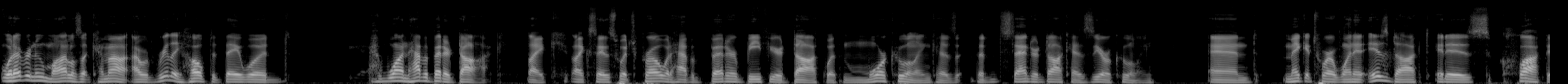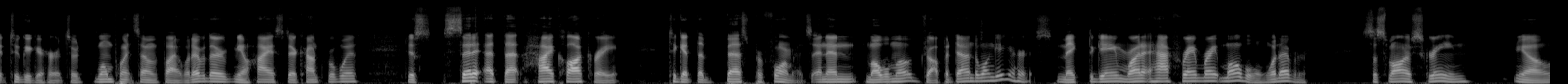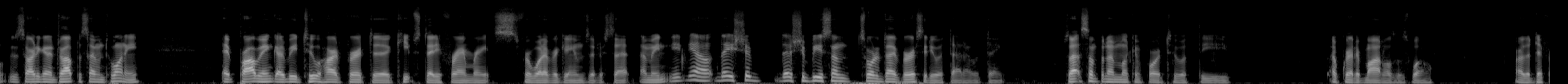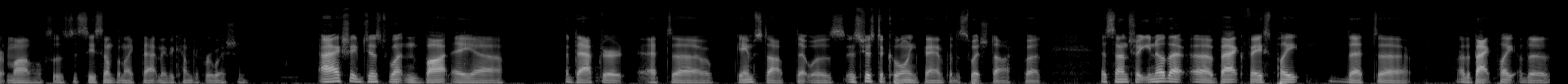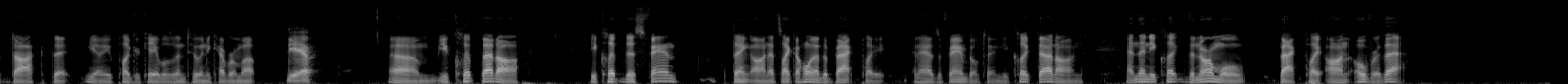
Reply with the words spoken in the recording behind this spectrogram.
Whatever new models that come out, I would really hope that they would one have a better dock. Like like say the Switch Pro would have a better, beefier dock with more cooling because the standard dock has zero cooling, and make it to where when it is docked, it is clocked at two gigahertz or 1.75, whatever their you know highest they're comfortable with. Just set it at that high clock rate to get the best performance, and then mobile mode, drop it down to one gigahertz. Make the game run at half frame rate mobile, whatever. It's a smaller screen, you know, it's already gonna drop to 720. It probably ain't gonna be too hard for it to keep steady frame rates for whatever games that are set. I mean, you know, they should there should be some sort of diversity with that. I would think. So that's something I'm looking forward to with the upgraded models as well, or the different models, is to see something like that maybe come to fruition. I actually just went and bought a uh, adapter at uh, GameStop that was it's just a cooling fan for the Switch dock, but essentially, you know that uh, back faceplate that uh, or the back plate of the dock that you know you plug your cables into and you cover them up. Yeah. Um, you clip that off. You clip this fan thing on. It's like a whole other back plate it has a fan built in. You click that on, and then you click the normal back plate on over that.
